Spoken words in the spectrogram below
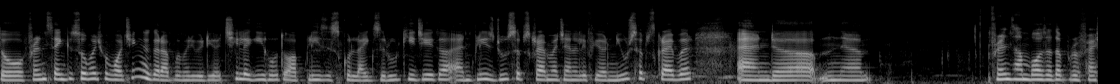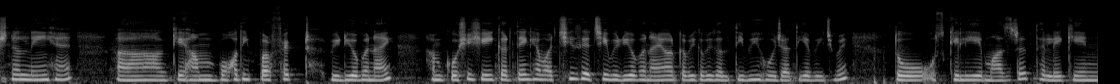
तो friends thank you so much for watching अगर आपको मेरी वीडियो अच्छी लगी हो तो आप प्लीज़ इसको लाइक ज़रूर कीजिएगा। And please do subscribe my channel if you are new subscriber and friends हम बहुत ज़्यादा प्रोफेशनल नहीं हैं कि हम बहुत ही परफेक्ट वीडियो बनाएँ। हम कोशिश यही करते हैं कि हम अच्छी से अच्छी वीडियो बनाएँ और कभी कभी गलती भी हो जाती है बीच में तो उसके लिए माजरत लेकिन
